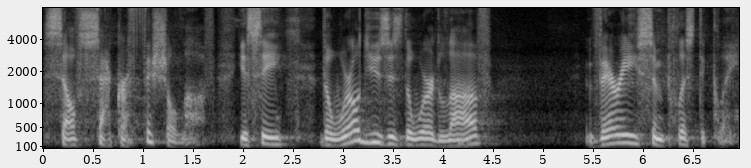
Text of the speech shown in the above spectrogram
self sacrificial love. You see, the world uses the word love very simplistically.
